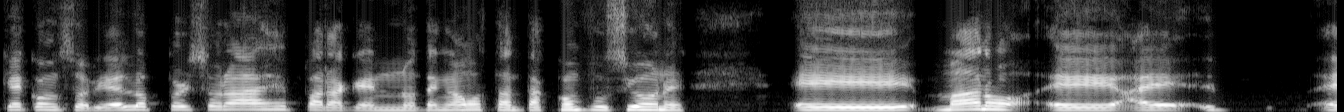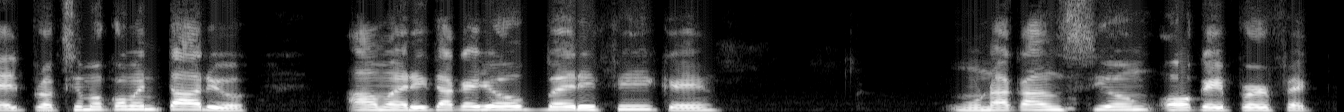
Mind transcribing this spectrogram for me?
que consoliden los personajes para que no tengamos tantas confusiones. Eh, mano, eh, el, próximo comentario amerita que yo verifique una canción. Ok, perfecto.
